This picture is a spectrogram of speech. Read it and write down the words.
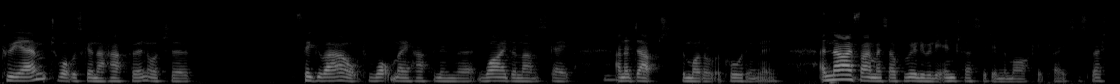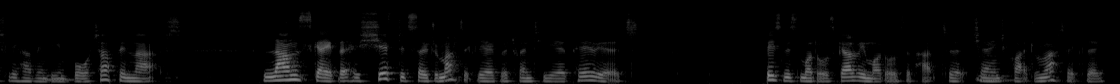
preempt what was going to happen, or to figure out what may happen in the wider landscape mm. and adapt the model accordingly. And now I find myself really, really interested in the marketplace, especially having been mm. brought up in that landscape that has shifted so dramatically over a 20 year period. Business models, gallery models have had to change mm. quite dramatically.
